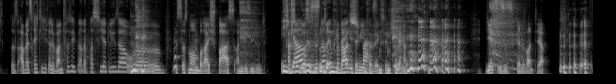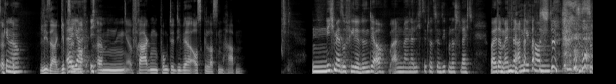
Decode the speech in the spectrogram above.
Ist das arbeitsrechtlich relevant, was hier gerade passiert, Lisa? Oder ist das noch im Bereich Spaß angesiedelt? Ich glaube, es ist mit unserem Spaß. verwechselt. Ja. Jetzt ist es relevant, ja. Genau. Lisa, gibt es äh, ja, noch ähm, Fragen, Punkte, die wir ausgelassen haben? Nicht mehr so viele. Wir sind ja auch an meiner Lichtsituation, sieht man das vielleicht bald am Ende angekommen. es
